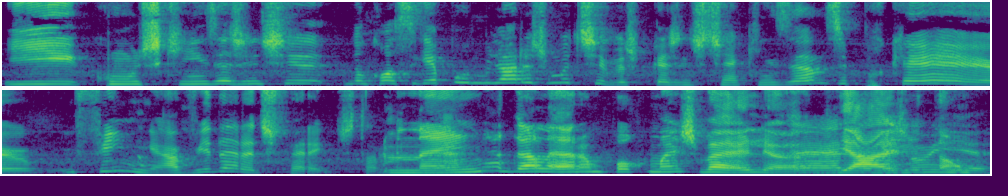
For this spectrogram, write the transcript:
E com os 15 a gente não conseguia por melhores motivos, porque a gente tinha 15 anos e porque, enfim, a vida era diferente também. Né? Nem né? a galera um pouco mais velha. É, Viagem tá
